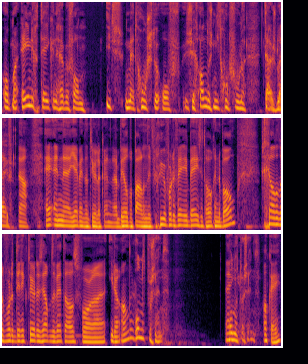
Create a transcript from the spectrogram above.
ook maar enige tekenen hebben van iets met hoesten of zich anders niet goed voelen, thuis blijven. Ja, en uh, jij bent natuurlijk een beeldbepalende figuur voor de VEB, zit hoog in de boom. Gelden er voor de directeur dezelfde wetten als voor uh, ieder ander? 100 procent. 100 procent. Oké. Okay.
